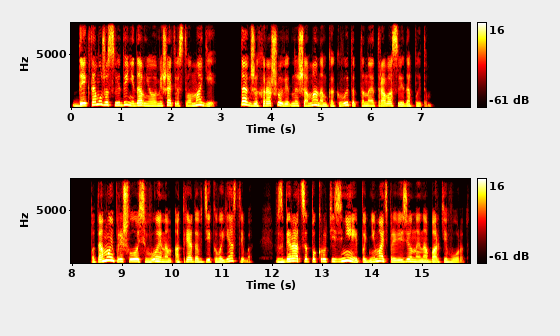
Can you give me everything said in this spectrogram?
Да и к тому же следы недавнего вмешательства магии также хорошо видны шаманам, как вытоптанная трава следопытом. Потому и пришлось воинам отрядов дикого ястреба взбираться по крутизне и поднимать привезенный на барке ворот.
